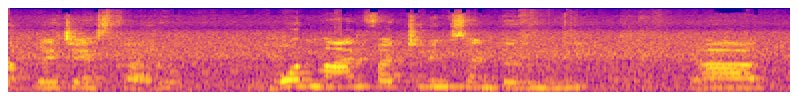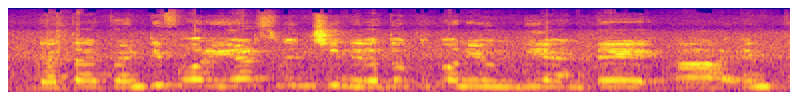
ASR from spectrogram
సప్లై చేస్తారు. ఓన్ మ్యానుఫ్యాక్చరింగ్ సెంటర్ ఉంది. గత ట్వంటీ ఫోర్ ఇయర్స్ నుంచి నిలదొక్కుకొని ఉంది అంటే ఎంత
